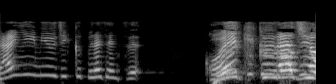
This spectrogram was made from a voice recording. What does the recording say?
シャイニーミュージック presents 声キクラジオ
